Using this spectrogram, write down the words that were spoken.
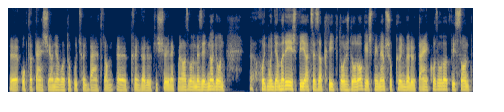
ö, oktatási anyagotok, úgyhogy bátran ö, könyvelők is jöjjenek, mert azt gondolom, ez egy nagyon, hogy mondjam, réspiac ez a kriptos dolog, és még nem sok könyvelő tájékozódott, viszont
